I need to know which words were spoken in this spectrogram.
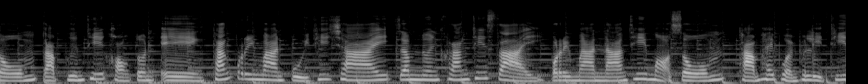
สมกับพื้นที่ของตนเอง ทั้งปริมาณปุ๋ยที่ใช้จำนวนครั้งที่ใส่ ปริมาณน้ำที่เหมาะสมทำให้ผลผลิตที่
